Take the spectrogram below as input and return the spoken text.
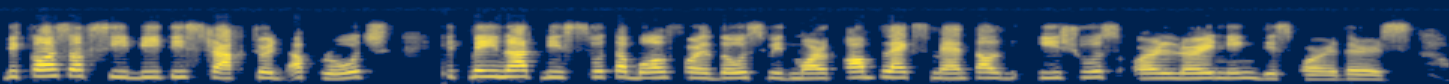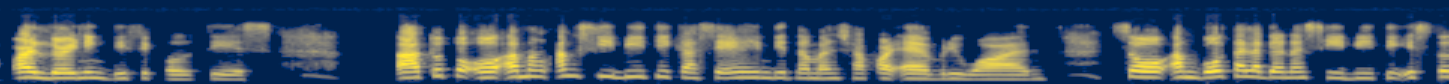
because of CBT structured approach, it may not be suitable for those with more complex mental issues or learning disorders or learning difficulties uh, totoo, amang ang CBT kasi hindi naman siya for everyone. So, ang goal talaga ng CBT is to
